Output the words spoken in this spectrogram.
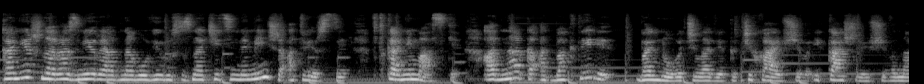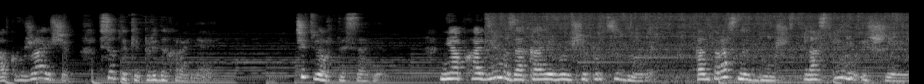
Конечно, размеры одного вируса значительно меньше отверстий в ткани маски, однако от бактерий больного человека, чихающего и кашляющего на окружающих, все-таки предохраняет. Четвертый совет. Необходимы закаливающие процедуры. Контрастный душ на спину и шею,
